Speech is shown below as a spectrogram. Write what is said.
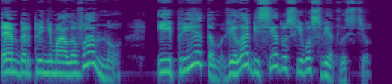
Эмбер принимала ванну и при этом вела беседу с его светлостью.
